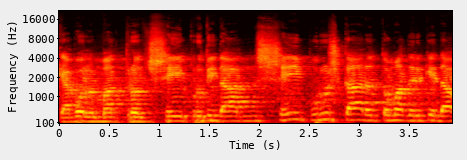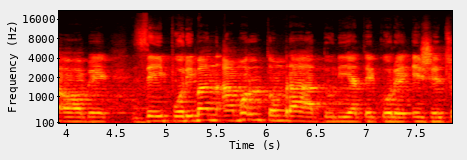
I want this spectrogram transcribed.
কেবলমাত্র সেই প্রতিদান, সেই পুরস্কার তোমাদেরকে দেওয়া হবে, যেই পরিমাণ আমল তোমরা দুনিয়াতে করে এসেছ।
